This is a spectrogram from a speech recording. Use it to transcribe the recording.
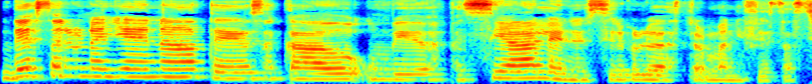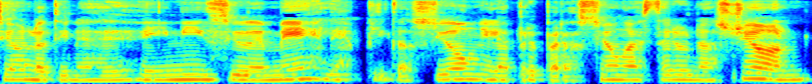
De esta luna llena te he sacado un video especial en el Círculo de Astro Manifestación, lo tienes desde inicio de mes, la explicación y la preparación a esta lunación.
